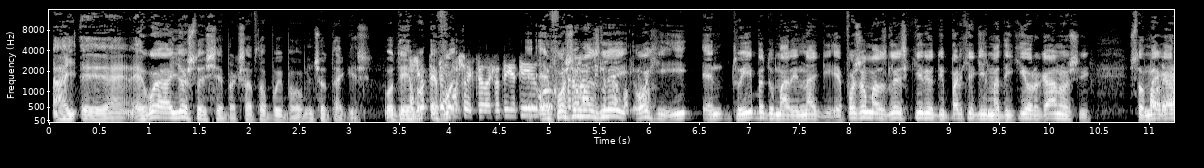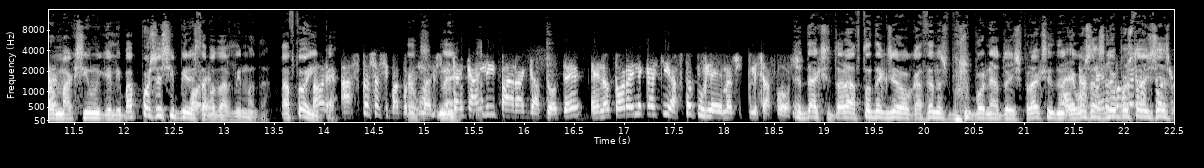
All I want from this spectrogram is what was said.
Α, ε, εγώ αλλιώς το εισέπραξα αυτό που είπε ο Μητσοτάκης. Ότι εφο- Γιατί δεν εφο- μπορούσα να εκφραστώ, γιατί εγώ εφόσον δεν μας ξέρω λέει, αυτό. όχι, η- ε, του είπε του Μαρινάκη, εφόσον μας λες κύριε ότι υπάρχει εγκληματική οργάνωση στο Μέγαρο Μαξίμου κλπ., πώ εσύ πήρε τα Ωραία. πρωταθλήματα; Αυτό είπε. Ωραία, αυτό σας είπα προηγουμένως. ναι. Ήταν καλή η παράγκα τότε, ενώ τώρα είναι κακή. Αυτό του λέει μέσα στους σαφώ. Εντάξει, τώρα αυτό δεν ξέρω ο καθένας πώ μπορεί να το εισπράξει. Εγώ σας λέω πώς το, εισέ-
